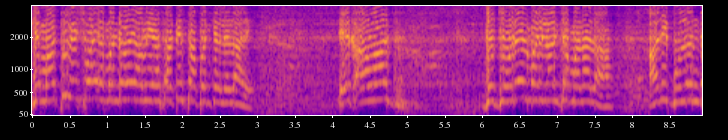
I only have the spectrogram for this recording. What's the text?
हे मातृविश्व हे मंडळ आम्ही यासाठी स्थापन केलेलं आहे. एक आवाज जो जोडेल महिलांच्या मनाला आणि बुलंद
